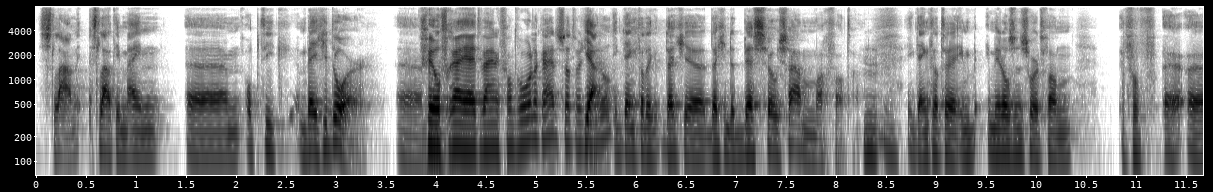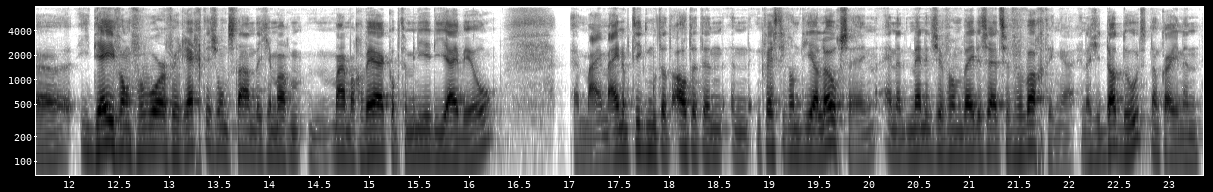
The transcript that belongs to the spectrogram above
slaan, slaat in mijn eh, optiek een beetje door. Eh, Veel vrijheid, weinig verantwoordelijkheid, is dat wat je ja, wilt? ik denk dat, ik, dat, je, dat je het best zo samen mag vatten. Ik denk dat er in- inmiddels een soort van eh, eh, idee van verworven recht is ontstaan dat je mag, maar mag werken op de manier die jij wil. Maar in mijn optiek moet dat altijd een, een kwestie van dialoog zijn en het managen van wederzijdse verwachtingen. En als je dat doet, dan kan je een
